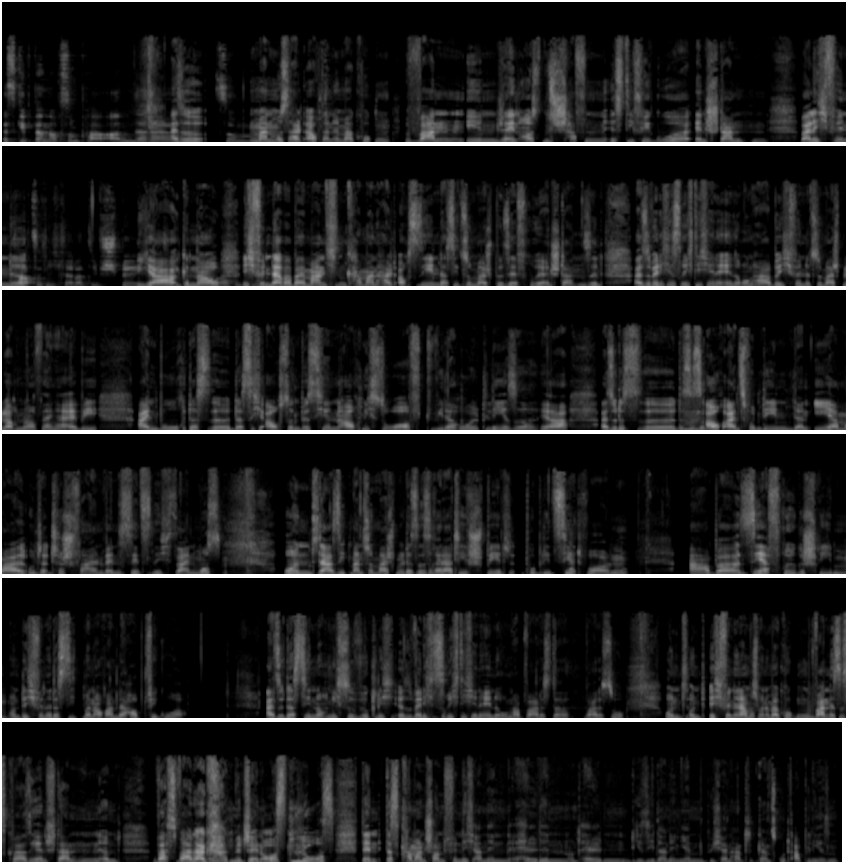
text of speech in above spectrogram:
es gibt dann noch so ein paar andere. Also man muss halt auch dann immer gucken, wann in Jane Austens Schaffen ist die Figur entstanden. Weil ich finde. Tatsächlich relativ spät. Ja, genau. Ich, ich ne? finde aber bei manchen kann man halt auch sehen, dass sie zum Beispiel sehr früh entstanden sind. Also wenn ich es richtig in Erinnerung habe, ich finde zum Beispiel auch Northanger Abbey ein Buch, das, äh, das ich auch so ein bisschen auch nicht so oft wiederholt lese. Ja. Also das, äh, das mhm. ist auch eins von denen, die dann eher mal unter den Tisch fallen, wenn es jetzt nicht sein muss. Und da sieht man zum Beispiel, das ist relativ spät publiziert worden, aber sehr früh geschrieben. Und ich finde, das sieht man auch an der Hauptfigur. Also, dass sie noch nicht so wirklich, also wenn ich es richtig in Erinnerung habe, war das da, war das so. Und, und ich finde, da muss man immer gucken, wann ist es quasi entstanden und was war da gerade mit Jane Austen los. Denn das kann man schon, finde ich, an den Heldinnen und Helden, die sie dann in ihren Büchern hat, ganz gut ablesen.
